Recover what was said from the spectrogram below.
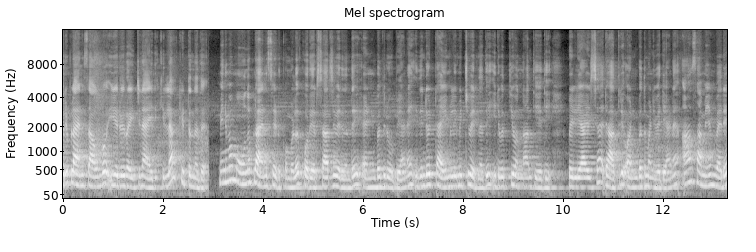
ഒരു പ്ലാൻസ് ആകുമ്പോൾ ഈ ഒരു റേറ്റിനായിരിക്കില്ല കിട്ടുന്നത്. മിനിമം മൂന്ന് പ്ലാൻസ് എടുക്കുമ്പോൾ കൊറിയർ ചാർജ് വരുന്നത് എൺപത് രൂപയാണ്. ഇതിന്റെ ഒരു ടൈം ലിമിറ്റ് വരുന്നത് ഇരുപത്തി ഒന്നാം തീയതി വെള്ളിയാഴ്ച രാത്രി ഒൻപത് മണി വരെയാണ്. ആ സമയം വരെ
